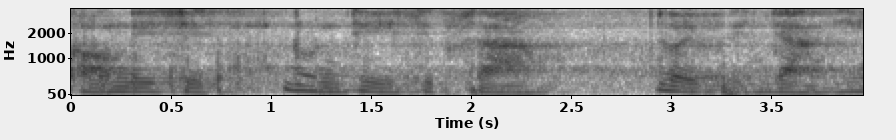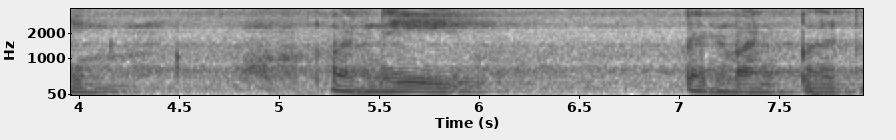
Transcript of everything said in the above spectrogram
ของนิสิตรุ่นที่ 13 ด้วยเป็นอย่างยิ่ง วันนี้เป็นวันเปิดป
